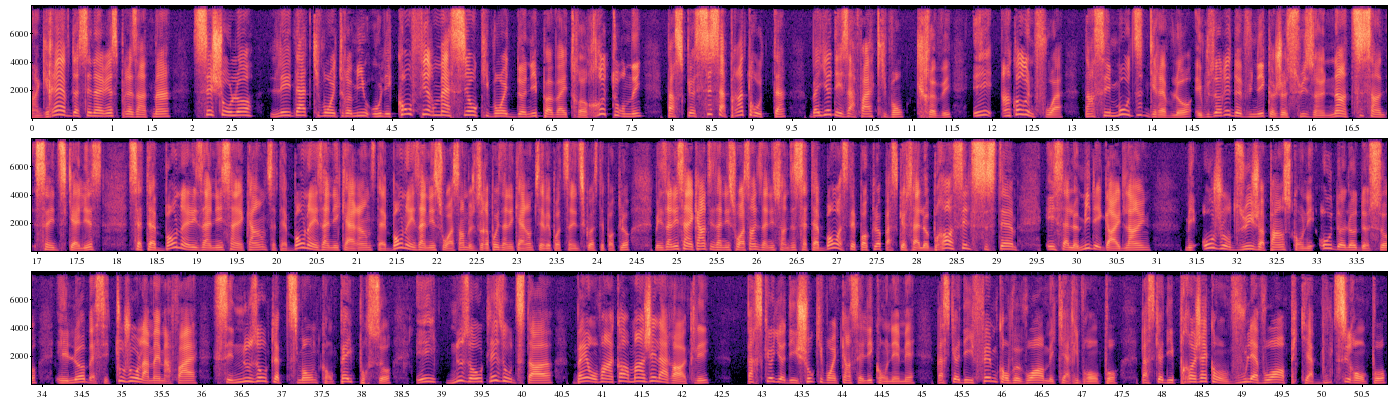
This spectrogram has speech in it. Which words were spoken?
en grève de scénaristes présentement. Ces shows-là, les dates qui vont être remises ou les confirmations qui vont être données peuvent être retournées parce que si ça prend trop de temps, ben, il y a des affaires qui vont crever. Et encore une fois, dans ces maudites grèves-là, et vous aurez deviné que je suis un anti-syndicaliste, c'était bon dans les années 50, c'était bon dans les années 40, c'était bon dans les années 60, je ne dirais pas les années 40 s'il n'y avait pas de syndicat à cette époque-là, mais les années 50, les années 60, les années 70, c'était bon à cette époque-là parce que ça a brassé le système et ça a mis des guidelines mais aujourd'hui, je pense qu'on est au-delà de ça. Et là, ben, c'est toujours la même affaire. C'est nous autres, le petit monde, qu'on paye pour ça. Et nous autres, les auditeurs, ben, on va encore manger la raclée parce qu'il y a des shows qui vont être cancellés qu'on aimait, parce qu'il y a des films qu'on veut voir mais qui n'arriveront pas, parce qu'il y a des projets qu'on voulait voir puis qui aboutiront pas.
